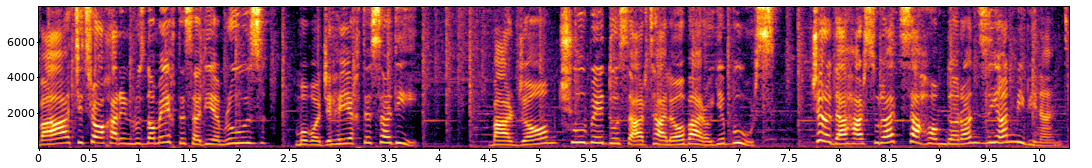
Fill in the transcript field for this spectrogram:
و تیتر آخرین روزنامه اقتصادی امروز مواجهه اقتصادی. برجام چوب دو سر طلا برای بورس. چرا در هر صورت سهامداران زیان می‌بینند؟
